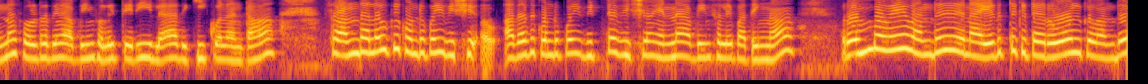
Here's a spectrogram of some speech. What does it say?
என்ன சொல்கிறது அப்படின்னு சொல்லி தெரியல. அதுக்கு ஈக்குவலண்ட்டாக ஸோ அந்த அளவுக்கு கொண்டு போய் விஷயம் அதாவது கொண்டு போய் விட்ட விஷயம் என்ன அப்படின்னு சொல்லி பார்த்தீங்கன்னா ரொம்பவே வந்து நான் எடுத்துக்கிட்ட ரோலுக்கு வந்து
